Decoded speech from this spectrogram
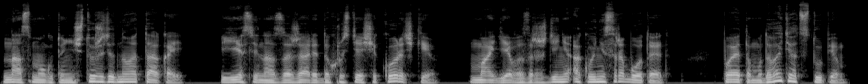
Нас могут уничтожить одной атакой, если нас зажарят до хрустящей корочки, магия возрождения Аквы не сработает. Поэтому давайте отступим.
